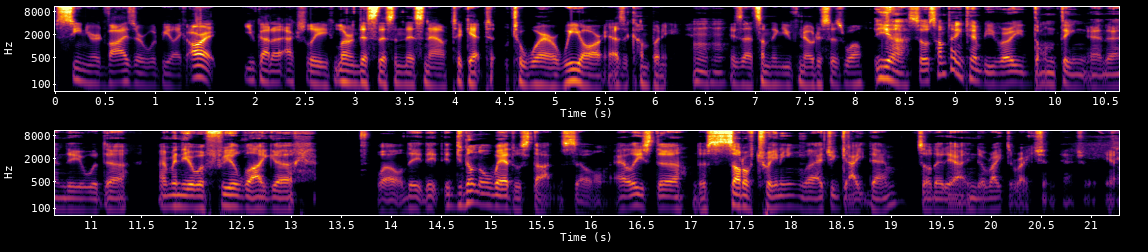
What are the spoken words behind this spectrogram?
senior advisor would be like, "All right, you got to actually learn this, this, and this now to get to, to where we are as a company." Mm-hmm. Is that something you've noticed as well? Yeah, so sometimes it can be very daunting, and then they would. Uh, I mean, they would feel like uh, well, they, they, they do not know where to start. So at least the, the sort of training will actually guide them so that they are in the right direction, actually. Yeah.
